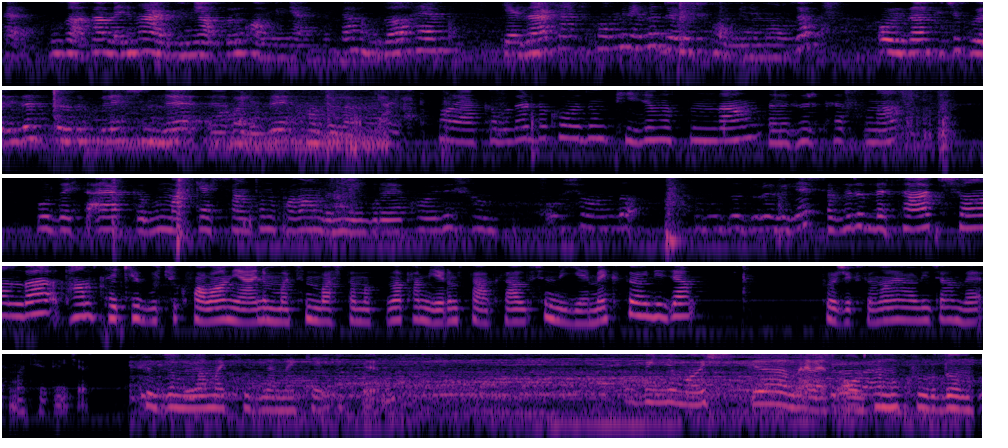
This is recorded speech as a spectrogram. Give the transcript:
Evet Bu zaten benim her gün yaptığım kombin gerçekten. Bu da hem gezerkenki kombin hem de dönüş kombinim olacak. O yüzden küçük valize sığdık bile şimdi e, valizi hazırladık. Yani spor ayakkabıları da koydum. Pijamasından e, hırkasına. Burada işte ayakkabı, makyaj çantamı falan da niye buraya koyduysam o şu anda burada durabilir. Hazırız ve saat şu anda tam 8.30 falan yani maçın başlamasına tam yarım saat kaldı. Şimdi yemek söyleyeceğim. Projeksiyonu ayarlayacağım ve maç izleyeceğiz. Kızımla maç izleme keyfi. Benim aşkım. Evet ortamı kurdum.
